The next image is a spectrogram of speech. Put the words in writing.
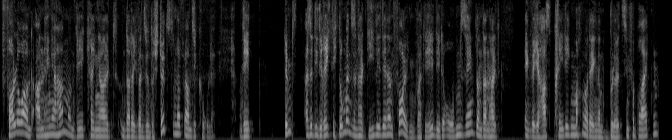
Follower und Anhänger haben und die kriegen halt, und dadurch werden sie unterstützt und dafür haben sie Kohle. Und die dümmst, also die, die richtig dummen sind halt die, die denen folgen, weil die, die da oben sind und dann halt irgendwelche Hasspredigen machen oder irgendeinen Blödsinn verbreiten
